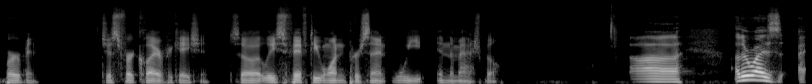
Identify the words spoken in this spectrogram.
bourbon. Just for clarification. So at least 51% wheat in the mash bill. Uh otherwise I-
